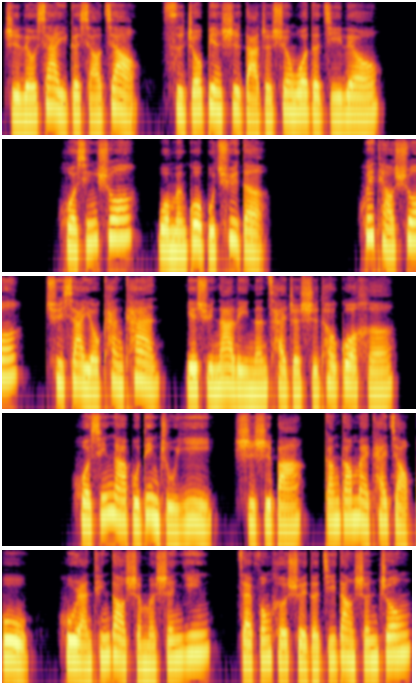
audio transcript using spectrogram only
只留下一个小角，四周便是打着漩涡的急流。火星说：“我们过不去的。”灰条说：“去下游看看，也许那里能踩着石头过河。”火星拿不定主意，试试吧。刚刚迈开脚步，忽然听到什么声音，在风和水的激荡声中，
